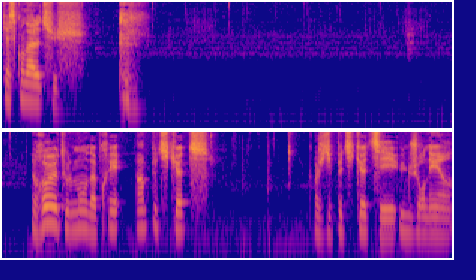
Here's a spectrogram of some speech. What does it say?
Qu'est-ce qu'on a là-dessus? Re tout le monde après un petit cut. Quand je dis petit cut, c'est une journée. Hein.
